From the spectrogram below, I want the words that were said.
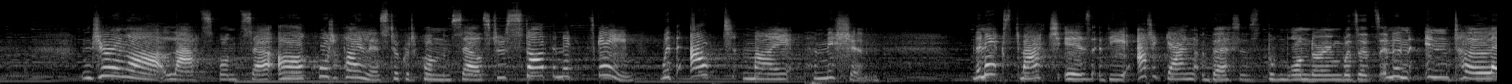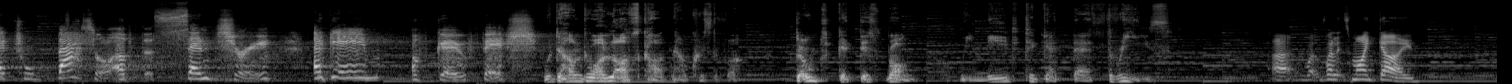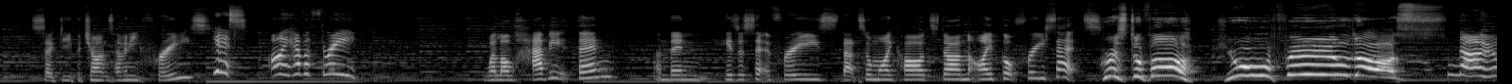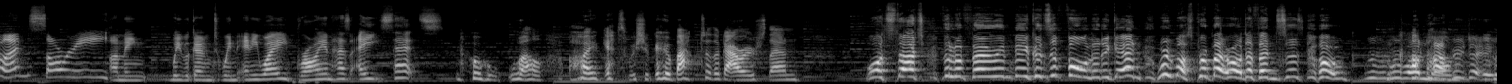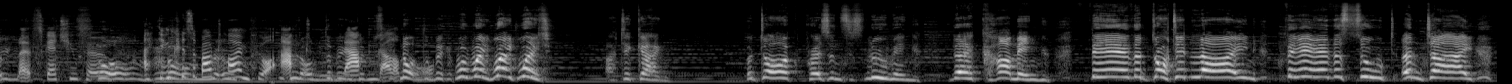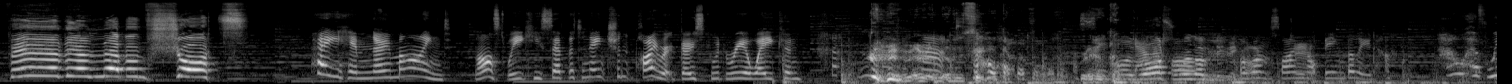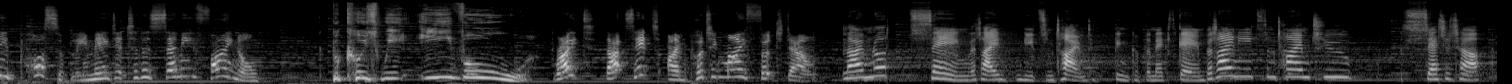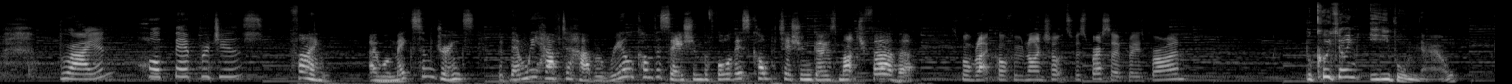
During our last sponsor, our quarterfinalists took it upon themselves to start the next game without my permission. The next match is the Attic Gang versus the Wandering Wizards in an intellectual battle of the century. A game of Go Fish. We're down to our last card now, Christopher. Don't get this wrong. We need to get their threes. Uh, well, it's my go. So, do you perchance have any threes? Yes, I have a three. Well, I'll have it then. And then here's a set of frees. That's all my cards done. I've got three sets. Christopher, you failed us. No, I'm sorry. I mean, we were going to win anyway. Brian has eight sets. Oh, well, I guess we should go back to the garage then. What's that? The Lefarian beacons have fallen again. We must prepare our defences. Oh, oh one oh, happy on. day. Let's get you home. Oh, I think it's oh, about no. time for your Not the afternoon nap, beacons, Galliford. not the be- Wait, wait, wait! Attic gang. A dark presence is looming. They're coming. Fear the dotted line. Fear the suit and tie. Fear the eleventh shots. Pay him no mind. Last week he said that an ancient pirate ghost would reawaken. Silly Galliford. Silly what? Galliford. We're For once I'm not being bullied. How have we possibly made it to the semi final? Because we're evil! Right, that's it. I'm putting my foot down. Now, I'm not saying that I need some time to think of the next game, but I need some time to set it up. Brian, hot beverages? Fine. I will make some drinks, but then we have to have a real conversation before this competition goes much further. Small black coffee with nine shots of espresso, please, Brian. Because I'm evil now,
